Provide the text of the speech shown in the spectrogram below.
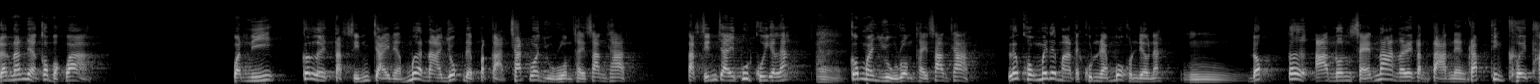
ดังนั้นเนี่ยก็บอกว่า วันนี้ก็เลยตัดสินใจเนี่ยเมื่อนายกเนี่ยประกาศชัดว่าอยู่รวมไทยสร้างชาติ ตัดสินใจพูดคุยกันแล้ว อ่า ก็มาอยู่รวมไทยสร้างชาติ แล้วคงไม่ได้มาแต่คุณแรมโบ้คนเดียวนะ อืม ดรอานนท์แสนน่านอะไรต่างๆเนี่ยครับที่เคยท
